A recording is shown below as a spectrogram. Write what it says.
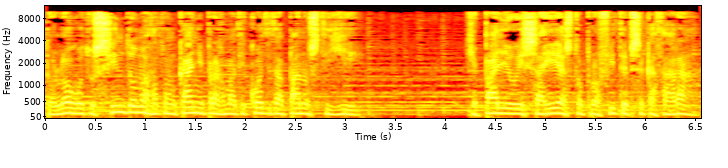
Το λόγο του σύντομα θα τον κάνει πραγματικότητα πάνω στη γη. Και πάλι ο Ισαΐας το προφήτεψε καθαρά.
